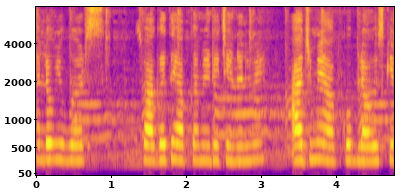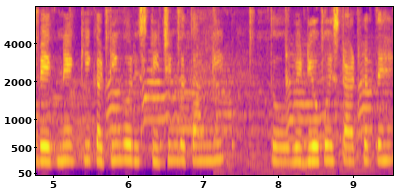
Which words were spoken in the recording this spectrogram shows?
हेलो व्यूवर्स स्वागत है आपका मेरे चैनल में। आज मैं आपको ब्लाउज़ के बैक की कटिंग और स्टिचिंग बताऊँगी। तो वीडियो को स्टार्ट करते हैं।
